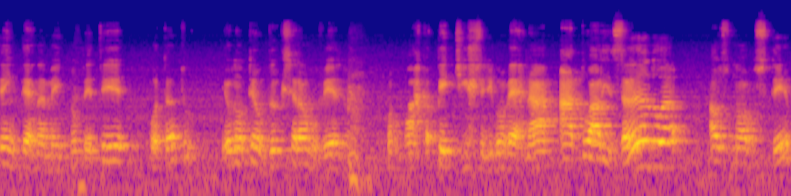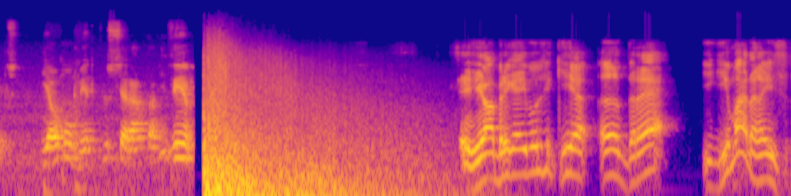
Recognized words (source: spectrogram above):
tem internamente no PT, portanto, eu não tenho dúvida que será um governo com marca petista de governar, atualizando-a aos novos tempos e ao momento que o Ceará está vivendo. Viu a briga aí, musiquinha? André e Guimarães.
